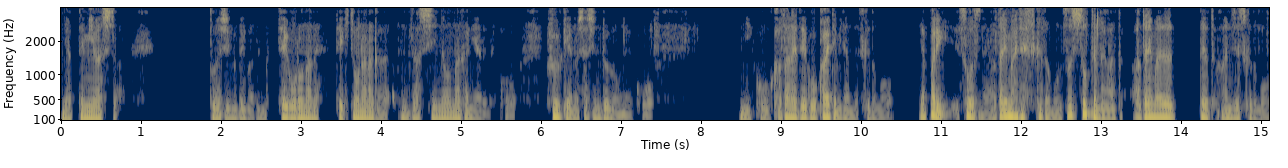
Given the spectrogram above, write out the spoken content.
やってみました。トレーシングペーパーで、手頃なね、適当ななんか雑誌の中にあるね、こう、風景の写真とかをね、こう、にこう重ねてこう書いてみたんですけども、やっぱりそうですね、当たり前ですけども、写し撮ってんだから当たり前だよって感じですけども、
